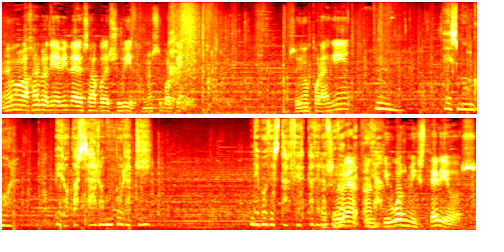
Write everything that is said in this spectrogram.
No podemos bajar, pero tiene pinta de que se va a poder subir. No sé por qué. Subimos por aquí. Mm, es mongol. Pero pasaron por aquí. Debo de estar cerca de la ciudad Resuelve perdida. antiguos misterios.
